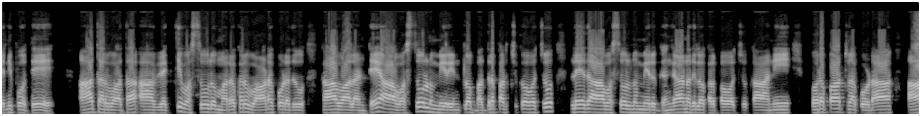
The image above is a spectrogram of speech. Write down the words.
చనిపోతే ఆ తర్వాత ఆ వ్యక్తి వస్తువులు మరొకరు వాడకూడదు. కావాలంటే ఆ వస్తువులను మీరు ఇంట్లో భద్రపరచుకోవచ్చు లేదా ఆ వస్తువులను మీరు గంగా నదిలో కలపవచ్చు. కానీ పొరపాటున కూడా ఆ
